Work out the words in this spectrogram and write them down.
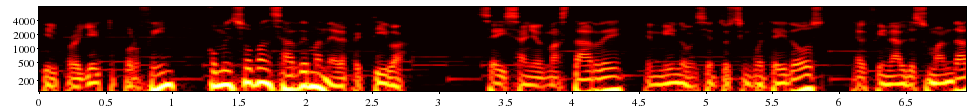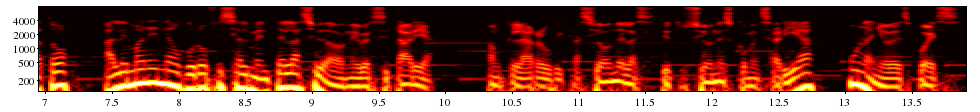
y el proyecto por fin comenzó a avanzar de manera efectiva. Seis años más tarde, en 1952 y al final de su mandato, Alemania inauguró oficialmente la ciudad universitaria, aunque la reubicación de las instituciones comenzaría un año después.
